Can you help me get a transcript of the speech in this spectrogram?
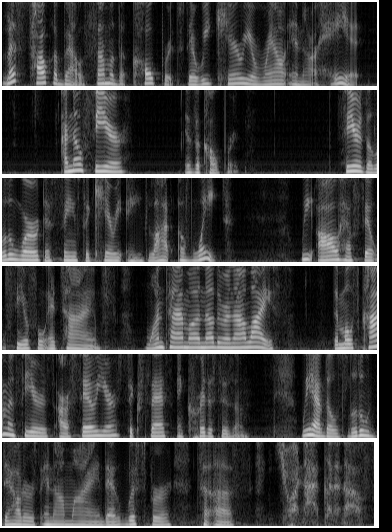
Let's talk about some of the culprits that we carry around in our head. I know fear is a culprit. Fear is a little word that seems to carry a lot of weight. We all have felt fearful at times, one time or another in our life. The most common fears are failure, success, and criticism we have those little doubters in our mind that whisper to us, You're not good enough.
